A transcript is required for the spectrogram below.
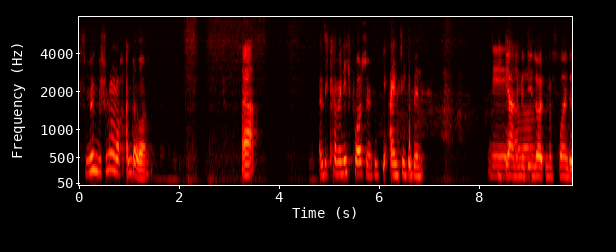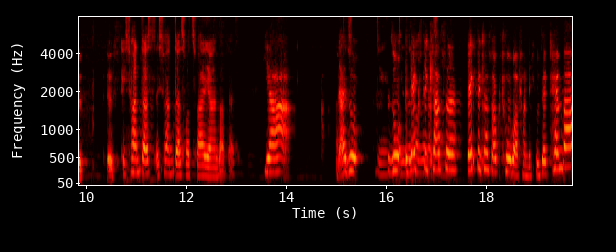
Das mögen bestimmt auch noch andere. Ja. Also ich kann mir nicht vorstellen, dass ich die Einzige bin, die Nee, gerne mit den Leuten befreundet ist. Ich fand das, ich fand das vor zwei Jahren war besser. Ja, also die, so sechste Klasse, sechste Klasse Oktober fand ich gut. September,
